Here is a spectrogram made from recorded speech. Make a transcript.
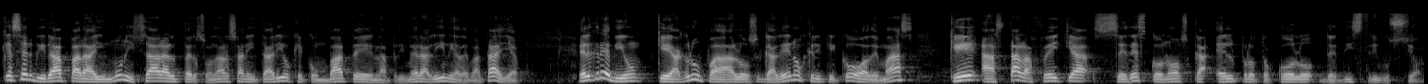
que servirá para inmunizar al personal sanitario que combate en la primera línea de batalla. El gremio que agrupa a los galenos criticó además que hasta la fecha se desconozca el protocolo de distribución.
